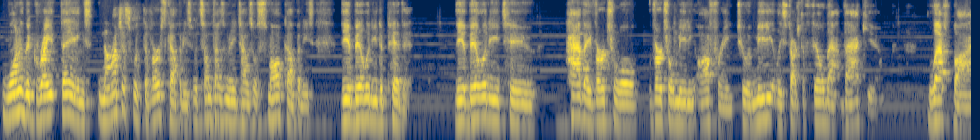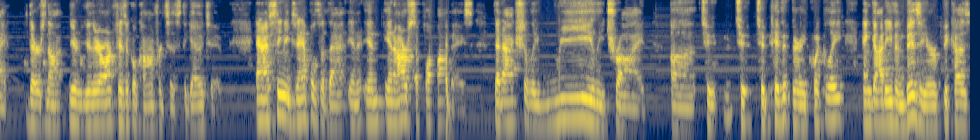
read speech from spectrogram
one of the great things, not just with diverse companies, but sometimes many times with small companies, the ability to pivot, the ability to have a virtual virtual meeting offering to immediately start to fill that vacuum left by there's not there, there aren't physical conferences to go to and i've seen examples of that in in, in our supply base that actually really tried uh, to to to pivot very quickly and got even busier because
